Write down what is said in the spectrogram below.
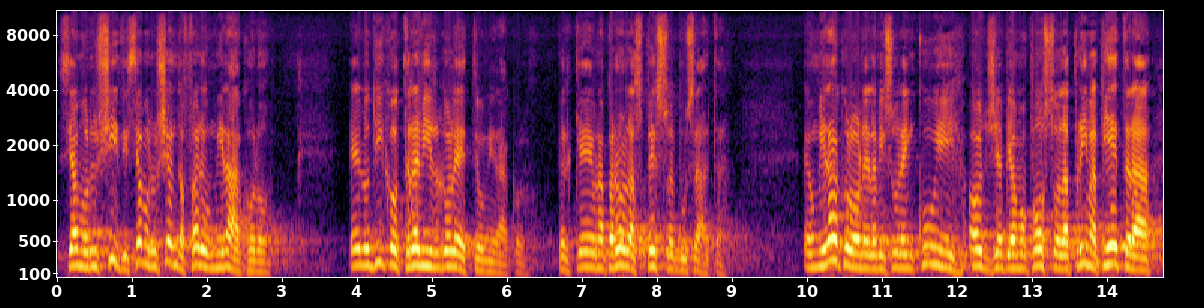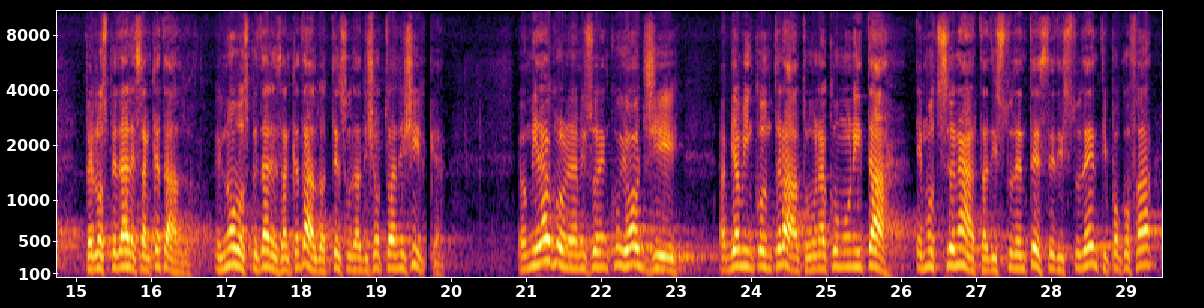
siamo riusciti, stiamo riuscendo a fare un miracolo e lo dico tra virgolette un miracolo, perché è una parola spesso abusata. È un miracolo nella misura in cui oggi abbiamo posto la prima pietra per l'ospedale San Cataldo, il nuovo ospedale San Cataldo, atteso da 18 anni circa. È un miracolo nella misura in cui oggi abbiamo incontrato una comunità emozionata di studentesse e di studenti poco fa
